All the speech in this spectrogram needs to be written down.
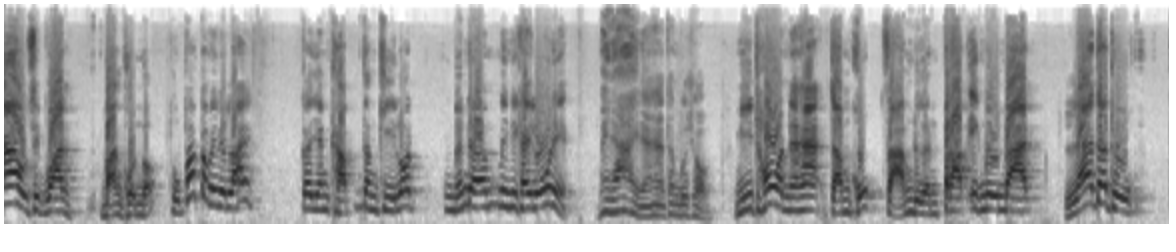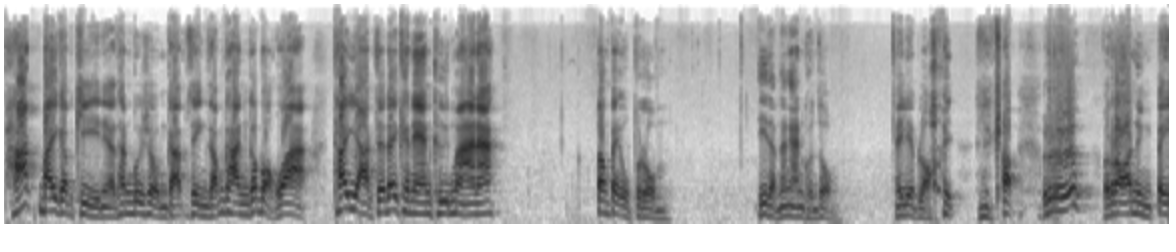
90 วัน บางคนบอกถูกพักก็ไม่เป็นไร ก็ยังขับต้องขี่รถเหมือนเดิมไม่มีใครรู้นี่ ไม่ได้นะฮะท่านผู้ชม มีโทษนะฮะจำคุก 3 เดือนปรับอีกหมื่นบาท และถ้าถูกพักใบขับขี่เนี่ยท่านผู้ชมครับ สิ่งสำคัญเขาบอกว่า ถ้าอยากจะได้คะแนนคืนมานะ ต้องไปอบรมที่สำนักงานขนส่ง ให้เรียบร้อยนะครับหรือรอหนึ่งปี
